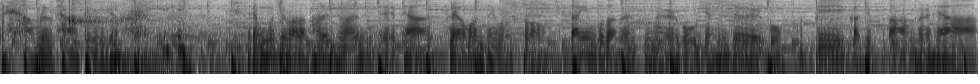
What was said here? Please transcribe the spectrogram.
네, 아무래도 장학금이죠. 연구실마다 다르지만 이제 대학, 대학원생으로서 직장인보다는 돈을 모으기가 힘들고 학비까지 부담을 해야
